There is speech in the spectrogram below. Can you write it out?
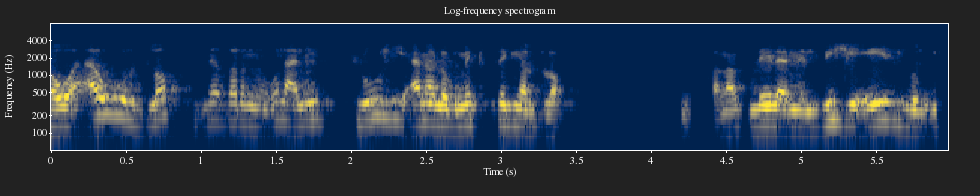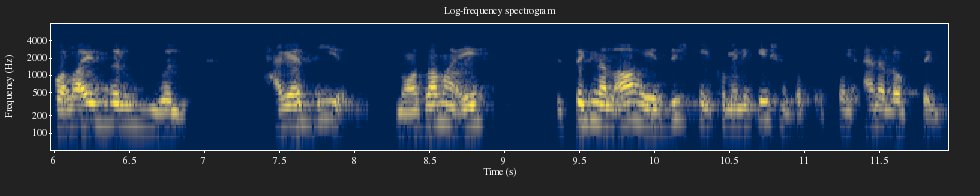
هو أول block نقدر نقول عليه truly analog mixed signal block خلاص ليه؟ لأن ال VGAs وال equalizers والحاجات دي معظمها إيه؟ ال signal آه هي digital communication بس analog signal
